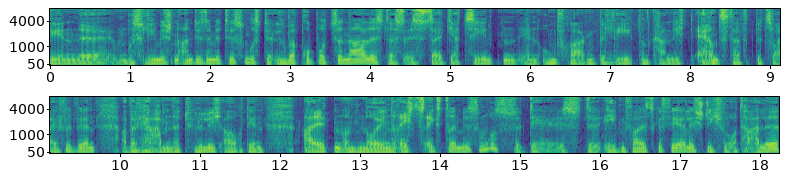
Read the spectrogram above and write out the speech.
den äh, muslimischen Antisemitismus, der überproportional ist. Das ist seit Jahrzehnten in Umfragen belegt und kann nicht ernsthaft bezweifelt werden. Aber wir haben natürlich auch den alten und neuen Rechtsextremismus. Der ist äh, ebenfalls gefährlich. Stichwort Halle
